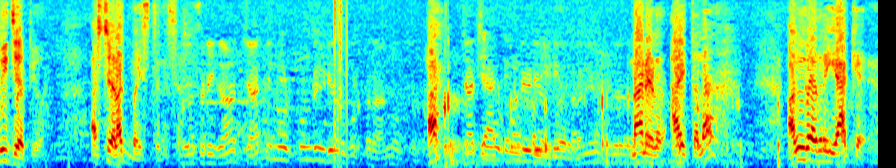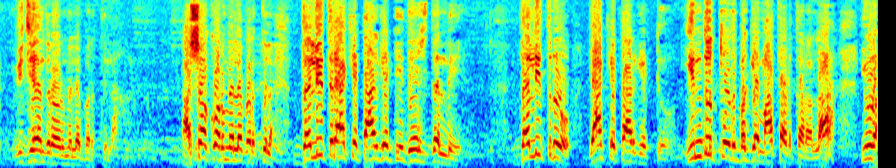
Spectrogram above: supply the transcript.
ಬಿಜೆಪಿ ಅವರು ಅಷ್ಟು ಹೇಳಕ್ ಬಯಸ್ತೇನೆ ಸರ್. ನಾನು ಹೇಳ ಆಯ್ತಲ್ಲ? ಹಂಗಾದ್ರೆ ಯಾಕೆ ವಿಜೇಂದ್ರ ಅವ್ರ ಮೇಲೆ ಬರ್ತಿಲ್ಲ? ಅಶೋಕ್ ಅವ್ರ ಮೇಲೆ ಬರ್ತಿಲ್ಲ? ದಲಿತರು ಯಾಕೆ ಟಾರ್ಗೆಟ್ ಈ ದೇಶದಲ್ಲಿ? ದಲಿತರು ಯಾಕೆ ಟಾರ್ಗೆಟ್ ಹಿಂದುತ್ವದ ಬಗ್ಗೆ ಮಾತಾಡ್ತಾರಲ್ಲ? ಇವರು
